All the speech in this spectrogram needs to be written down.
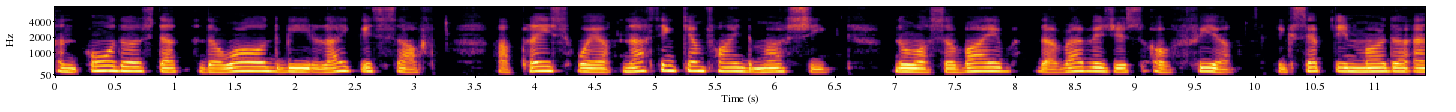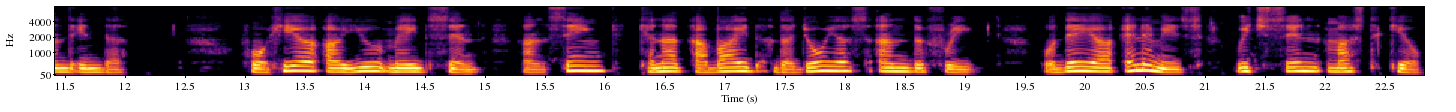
and orders that the world be like itself, a place where nothing can find mercy, nor survive the ravages of fear, except in murder and in death. For here are you made sin, and sin cannot abide the joyous and the free, for they are enemies which sin must kill.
